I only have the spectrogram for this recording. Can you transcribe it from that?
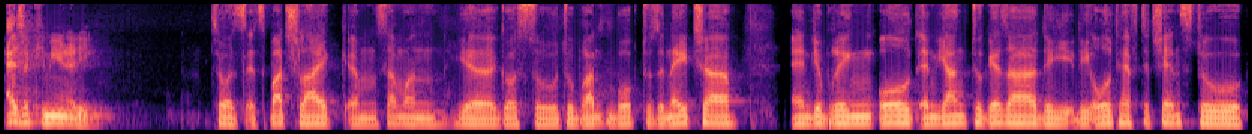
as a community. So it's it's much like um, someone here goes to to Brandenburg to the nature, and you bring old and young together. The the old have the chance to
